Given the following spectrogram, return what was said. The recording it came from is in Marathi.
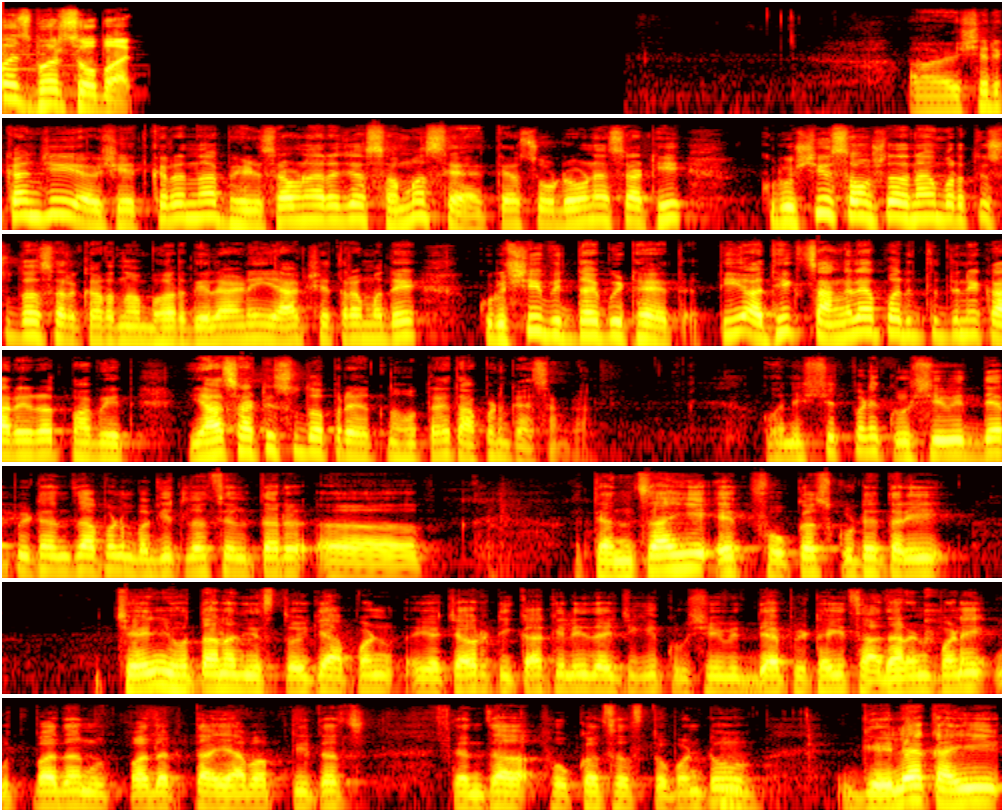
दिवसभर सोबत. श्रीकांतजी शेतकऱ्यांना भेडसावणाऱ्या ज्या समस्या आहेत त्या सोडवण्यासाठी कृषी संशोधनावरती सुद्धा सरकारनं भर दिला आणि या क्षेत्रामध्ये कृषी विद्यापीठं आहेत ती अधिक चांगल्या पद्धतीने कार्यरत व्हावीत यासाठी सुद्धा प्रयत्न होत आहेत. आपण काय सांगाल? हो निश्चितपणे कृषी विद्यापीठांचं आपण बघितलं असेल तर त्यांचाही एक फोकस कुठेतरी चेंज होताना दिसतोय की आपण याच्यावर टीका केली जायची की कृषी विद्यापीठही साधारणपणे उत्पादन उत्पादकता या बाबतीतच त्यांचा फोकस असतो. पण तो गेल्या काही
